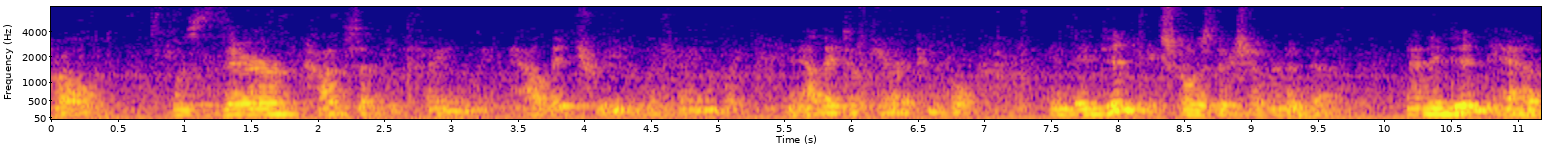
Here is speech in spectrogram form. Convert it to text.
grow was their concept of family, how they treated the family, and how they took care of people. And they didn't expose their children to death. And they didn't have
